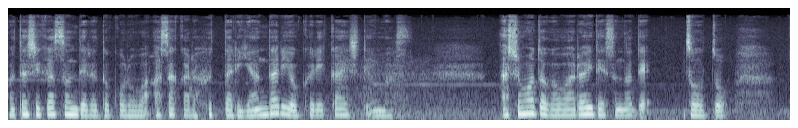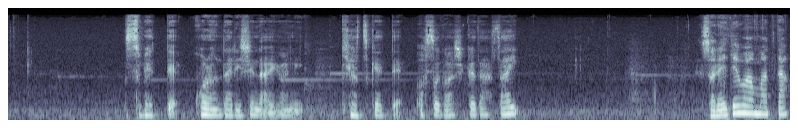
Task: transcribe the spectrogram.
私が住んでるところは朝から降ったり止んだりを繰り返しています。足元が悪いですのでどうぞ滑って転んだりしないように気をつけてお過ごしください。それではまた。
